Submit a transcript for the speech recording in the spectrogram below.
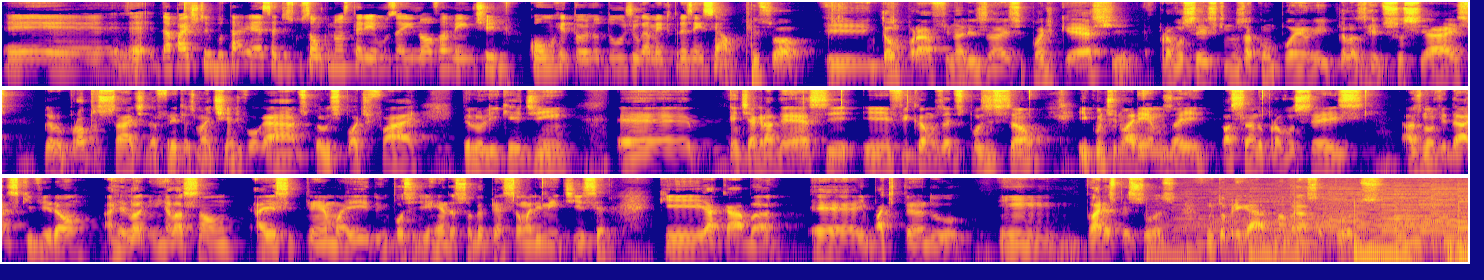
É, é, da parte tributária, essa discussão que nós teremos aí novamente com o retorno do julgamento presencial. Pessoal, e então para finalizar esse podcast, para vocês que nos acompanham aí pelas redes sociais, pelo próprio site da Freitas Martins Advogados, pelo Spotify, pelo LinkedIn, é, a gente agradece e ficamos à disposição e continuaremos aí passando para vocês as novidades que virão em relação a esse tema aí do imposto de renda sobre a pensão alimentícia que acaba é, impactando em várias pessoas. Muito obrigado, um abraço a todos.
